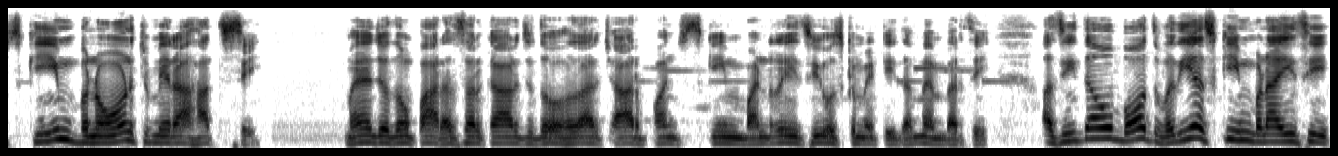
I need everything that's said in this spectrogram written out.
ਸਕੀਮ ਬਣਾਉਣ 'ਚ ਮੇਰਾ ਹੱਥ ਸੀ। ਮੈਂ ਜਦੋਂ ਭਾਰਤ ਸਰਕਾਰ 'ਚ 2004-5 ਸਕੀਮ ਬਣ ਰਹੀ ਸੀ, ਉਸ ਕਮੇਟੀ ਦਾ ਮੈਂਬਰ ਸੀ। ਅਸੀਂ ਤਾਂ ਉਹ ਬਹੁਤ ਵਧੀਆ ਸਕੀਮ ਬਣਾਈ ਸੀ।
